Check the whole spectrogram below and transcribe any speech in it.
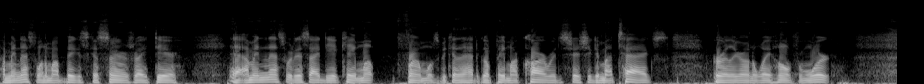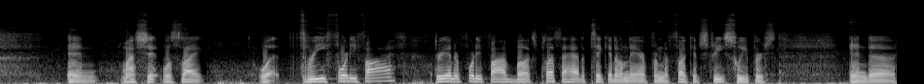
I mean, that's one of my biggest concerns right there. I mean, that's where this idea came up from was because I had to go pay my car registration, get my tags earlier on the way home from work. And my shit was like, what, 345 345 bucks. Plus I had a ticket on there from the fucking street sweepers. And uh,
